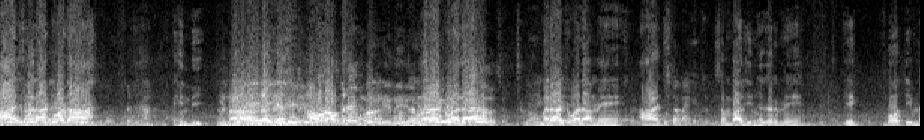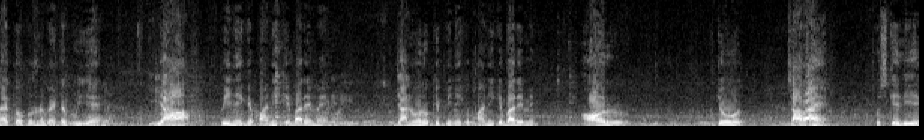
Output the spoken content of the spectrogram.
आज मराठवाडा हिंदी. मराठवाड़ा. मराठवाड़ा में आज संभाजी नगर में एक बहुत ही महत्त्वपूर्ण बैठक हुई है। यहाँ पीने के पानी के बारे में जानवरों के पीने के पानी के बारे में और जो चारा है, उसके लिए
